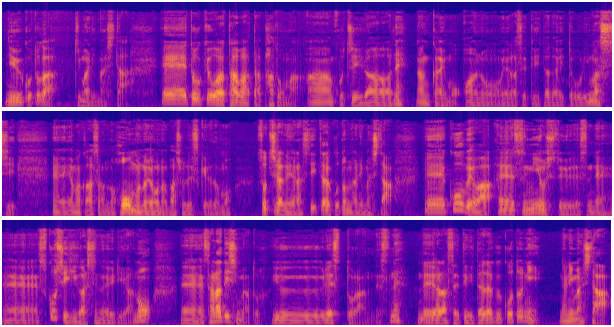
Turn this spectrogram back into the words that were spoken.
いうことが決まりました。えー、東京は田畑、パドマあ、こちらはね、何回も、あのやらせていただいておりますし、えー、山川さんのホームのような場所ですけれども、そちらでやらせていただくことになりました。えー、神戸は、えー、住吉というですね、えー、少し東のエリアの、えー、サラディシマというレストランですね。で、やらせていただくことになりました。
